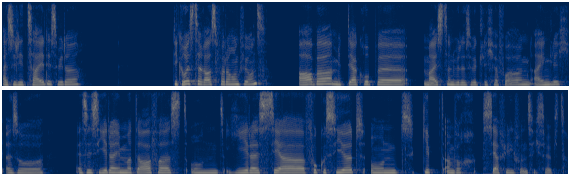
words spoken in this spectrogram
Also die Zeit ist wieder die größte Herausforderung für uns. Aber mit der Gruppe meistern wir das wirklich hervorragend eigentlich. Also es ist jeder immer da fast und jeder ist sehr fokussiert und gibt einfach sehr viel von sich selbst.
